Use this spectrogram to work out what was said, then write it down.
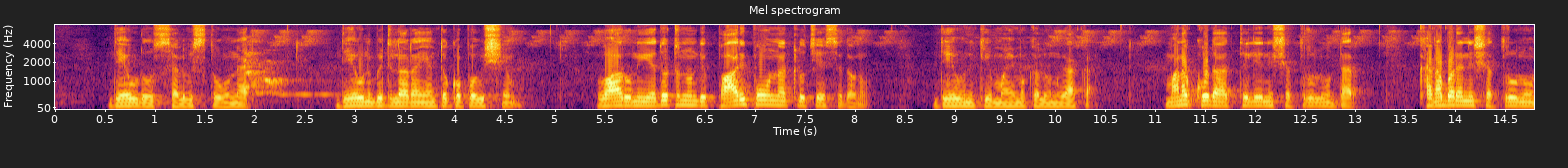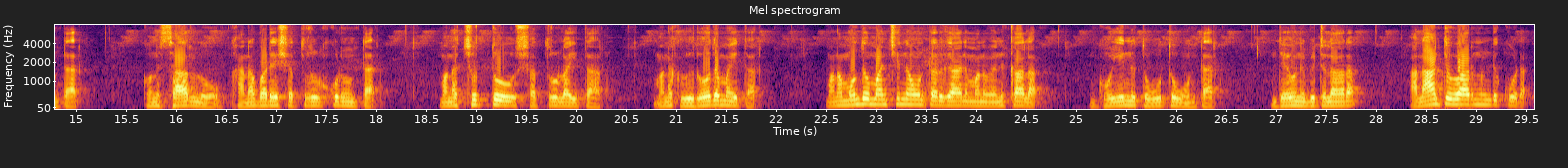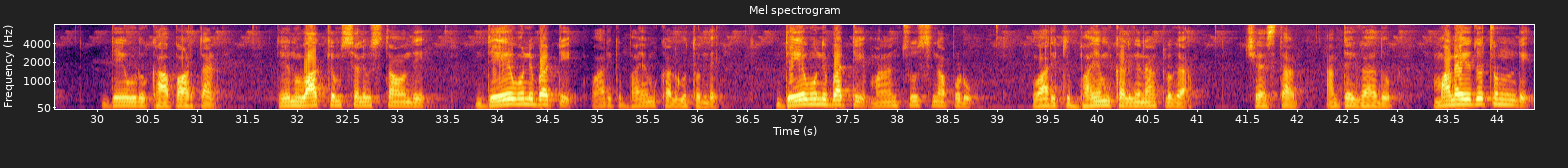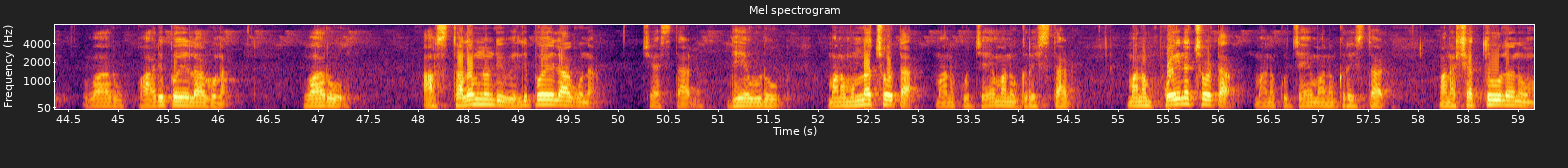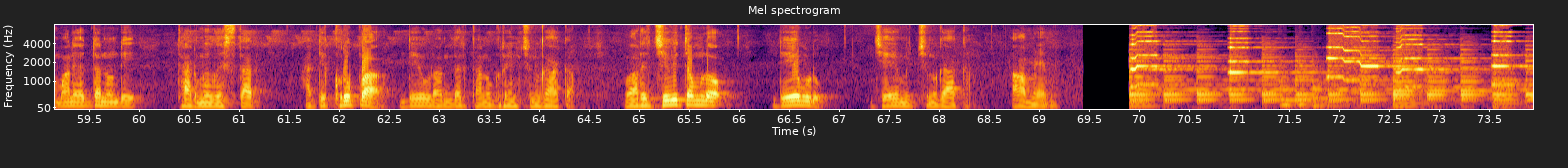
దేవుడు సెలవిస్తూ ఉన్నారు. దేవుని బిడ్డలారా ఎంత గొప్ప విషయం. వారు నీ ఎదుట నుండి పారిపోనట్లు చేసేదను. దేవునికి మహిమ కలుగునుగాక మనకు కూడా తెలియని శత్రువులు ఉంటారు. కనబడని శత్రువులు ఉంటారు. కొన్నిసార్లు కనబడే శత్రువులు కూడా ఉంటారు. మన చుట్టూ శత్రువులు అవుతారు మనకు విరోధమవుతారు. మన ముందు మంచిగా ఉంటారు కానీ మన వెనకాల గొయ్యను తవ్వుతూ ఉంటారు. దేవుని బిడ్డలారా అలాంటి వారి నుండి కూడా దేవుడు కాపాడుతాడు. దేవుని వాక్యం సెలవిస్తూ ఉంది. దేవుని బట్టి వారికి భయం కలుగుతుంది. దేవుని బట్టి మనం చూసినప్పుడు వారికి భయం కలిగినట్లుగా చేస్తాడు. అంతేకాదు మన ఎదుట నుండి వారు పారిపోయేలాగున వారు ఆ స్థలం నుండి వెళ్ళిపోయేలాగున చేస్తాడు. దేవుడు మనమున్న చోట మనకు జయం అనుగ్రహిస్తాడు మనం పోయిన చోట మనకు జయం అనుగ్రహిస్తాడు మన శత్రువులను మన యుద్ధ నుండి తరిమివేస్తాడు. అట్టి కృప దేవుడు అందరికి అనుగ్రహించునుగాక వారి జీవితంలో దేవుడు జయమిచ్చునుగాక ఆమెను.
